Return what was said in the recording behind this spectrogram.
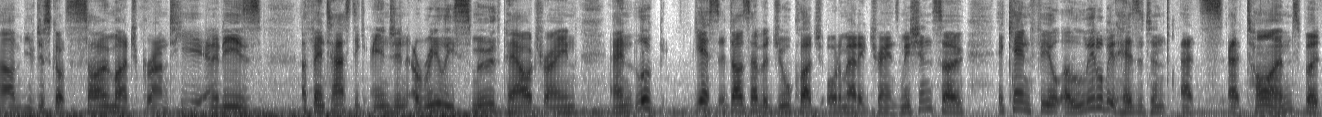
Um, you've just got so much grunt here and it is a fantastic engine, a really smooth powertrain. And look, yes, it does have a dual clutch automatic transmission, so it can feel a little bit hesitant at, at times, but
